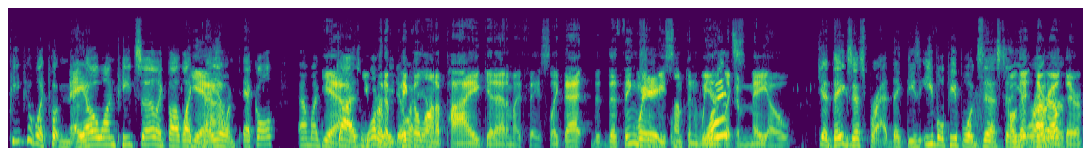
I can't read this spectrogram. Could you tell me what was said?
people like put mayo on pizza, like they'll have like yeah. mayo and pickle. And I'm like, yeah, guys, you what put are we doing? Pickle on a pie, get out of my face. Like that. The, the thing Wait, should be something weird, what? like a mayo. Yeah, they exist, Brad. Like these evil people exist. And oh, they, are out there.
